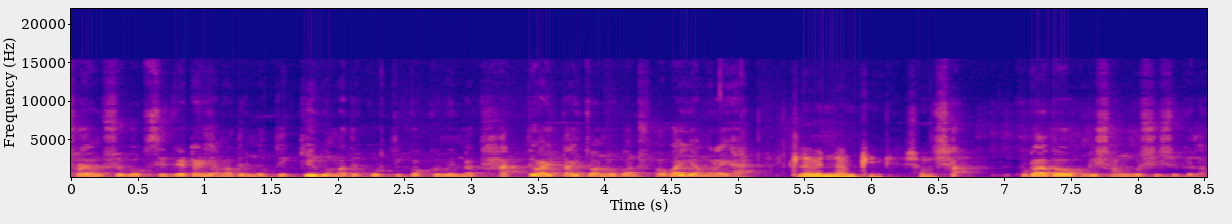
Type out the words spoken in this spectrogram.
স্বয়ংসেবক সেক্রেটারি আমাদের মধ্যে কেউ আমাদের কর্তৃপক্ষ মেন না থাকতে হয় তাই জনগণ সবাই আমরা এক। ক্লাবের নাম কি? সংস্থা খুটাদাও অগ্নিসংঘ শিশু খেলা।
